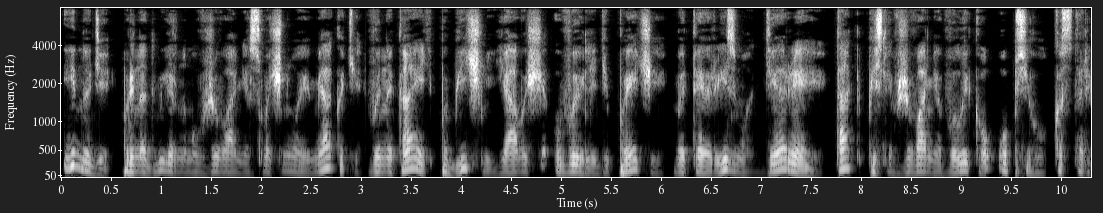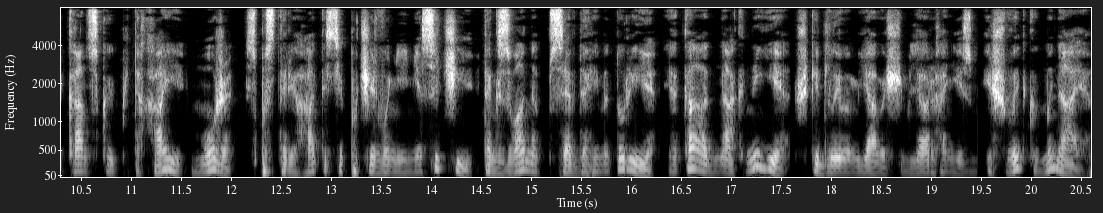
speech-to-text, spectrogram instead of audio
Іноді при надмірному вживанні смачної м'якоті виникають побічні явища у вигляді печі, метеоризму, діареї. Так, після вживання великого обсягу костариканської пітахаї може спостерігатися почервоніння сечі, так звана псевдогематурія, яка, однак, не є шкідливим явищем для організму і швидко минає.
